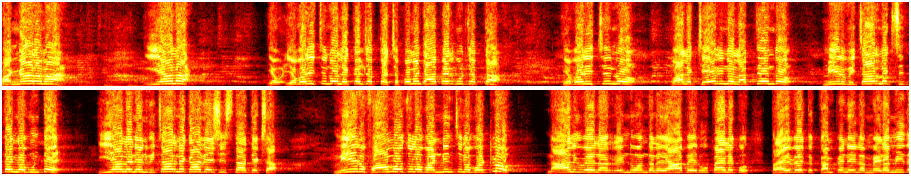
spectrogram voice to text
బంగారమా? ఇవాళ ఎవ- లెక్కలు చెప్తా. చెప్పమంటే ఆ పేరు కూడా చెప్తా. ఎవరిచ్చిండ్రో? వాళ్ళకి చేరిన లబ్ధి ఏందో? మీరు విచారణకు సిద్ధంగా ఉంటే ఇవాళ నేను విచారణకు ఆదేశిస్తా అధ్యక్ష. మీరు ఫామ్ హౌస్లో వండించిన వడ్లు నాలుగు వేల రెండు వందల యాభై రూపాయలకు ప్రైవేటు కంపెనీల మెడ మీద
